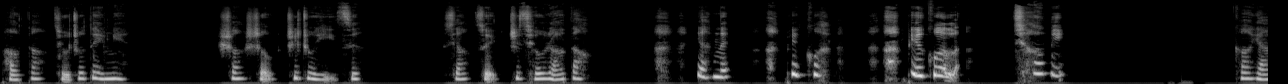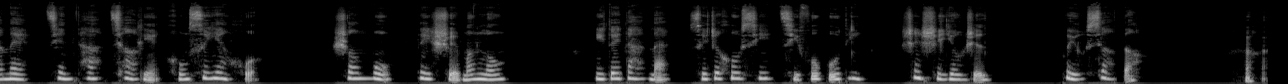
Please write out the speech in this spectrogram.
跑到酒桌对面，双手支住椅子，小嘴直求饶道：“衙内，别过来，别过来，求你！”高衙内见他俏脸红似焰火，双目泪水朦胧，一对大奶随着呼吸起伏不定，甚是诱人，不由笑道。呵呵，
